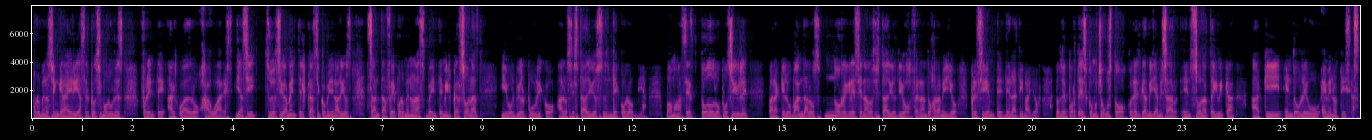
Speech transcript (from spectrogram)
por lo menos en graderías, el próximo lunes frente al cuadro Jaguares. Y así, sucesivamente, el clásico Millonarios Santa Fe, por lo menos unas 20.000 personas, y volvió el público a los estadios de Colombia. Vamos a hacer todo lo posible para que los vándalos no regresen a los estadios, dijo Fernando Jaramillo, presidente de la Mayor. Los deportes, con mucho gusto, con Edgar Villamizar en zona técnica, aquí en WM Noticias.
